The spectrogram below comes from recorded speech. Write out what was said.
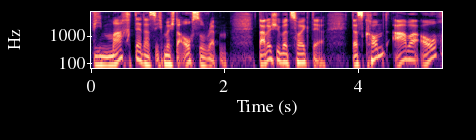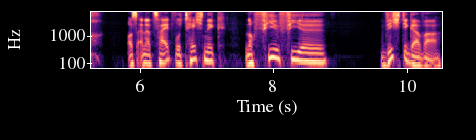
wie macht der das? Ich möchte auch so rappen. Dadurch überzeugt er. Das kommt aber auch aus einer Zeit, wo Technik noch viel, viel wichtiger war.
